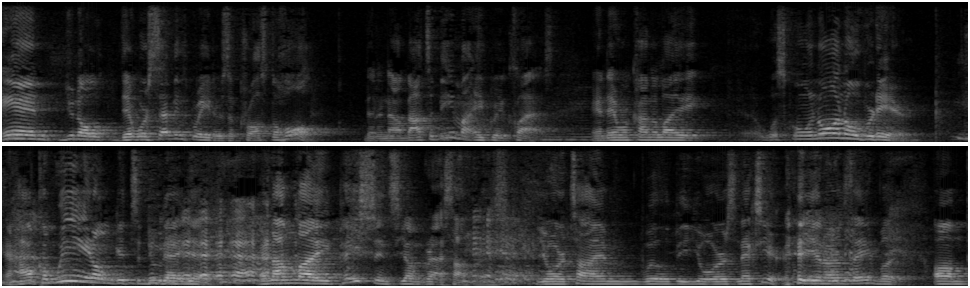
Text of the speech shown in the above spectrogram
and, you know, there were seventh graders across the hall that are now about to be in my eighth grade class. And they were kind of like, what's going on over there? And how come we don't get to do that yet? And I'm like, patience, young grasshoppers. Your time will be yours next year. you know what I'm saying? But um,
